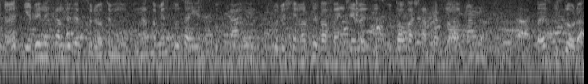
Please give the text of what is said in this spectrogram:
I to jest jedyny kandydat, który o tym mówi. Natomiast tutaj jest spotkanie, które się nazywa Będziemy dyskutować na pewno o wizach. To jest bzdura.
